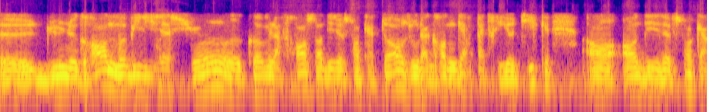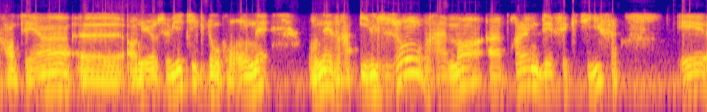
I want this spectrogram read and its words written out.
euh, d'une grande mobilisation euh, comme la France en 1914 ou la Grande Guerre patriotique en, en 1941 euh, en Union soviétique. Donc on est on est ils ont vraiment un problème d'effectifs et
